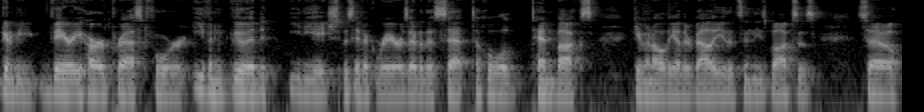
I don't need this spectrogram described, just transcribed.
going to be very hard pressed for even good EDH specific rares out of this set to hold ten bucks, given all the other value that's in these boxes. So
